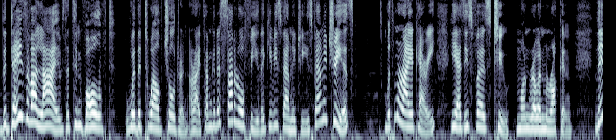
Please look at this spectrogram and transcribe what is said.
the days of our lives that's involved with the 12 children. All right, so I'm going to start it off for you. They give his family tree. His family tree is with Mariah Carey, he has his first two, Monroe and Moroccan. Then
